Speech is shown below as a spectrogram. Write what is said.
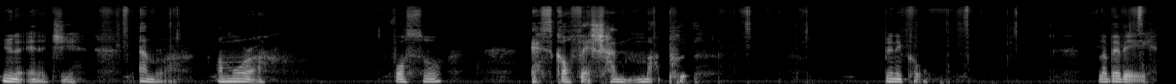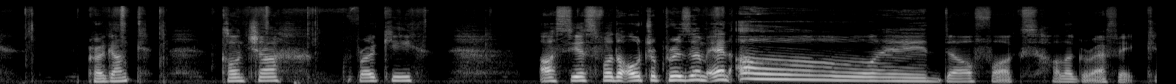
Unit Energy. Amora. Amora. Fossil. Escalfation Map. Pinnacle. Flabébé. Croagunk. Concha. Froakie. Arceus for the Ultra Prism. And oh, a Delphox holographic.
